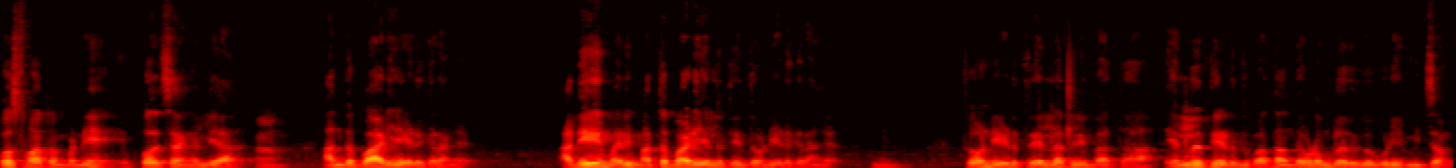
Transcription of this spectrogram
போஸ்ட்மார்ட்டம் பண்ணி புதைச்சாங்க இல்லையா? அந்த பாடியை எடுக்கிறாங்க. அதே மாதிரி மற்ற பாடி எல்லாத்தையும் தோண்டி எடுக்கிறாங்க. தோண்டி எடுத்து எல்லாத்தையும் பார்த்தா எல்லாத்தையும் எடுத்து பார்த்தா அந்த உடம்புல இருக்கக்கூடிய மிச்சம்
